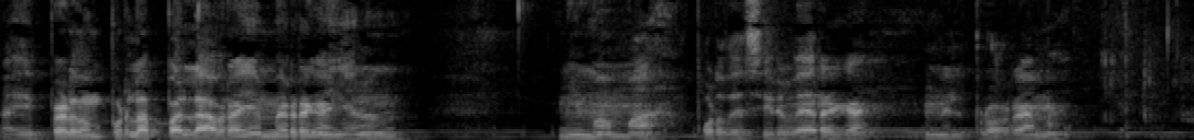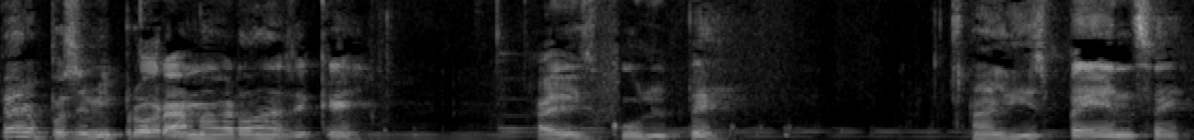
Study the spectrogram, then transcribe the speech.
Ay, perdón por la palabra, ya me regañaron mi mamá por decir verga en el programa. Pero pues es mi programa, ¿verdad? Así que ahí disculpe, ahí dispense.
